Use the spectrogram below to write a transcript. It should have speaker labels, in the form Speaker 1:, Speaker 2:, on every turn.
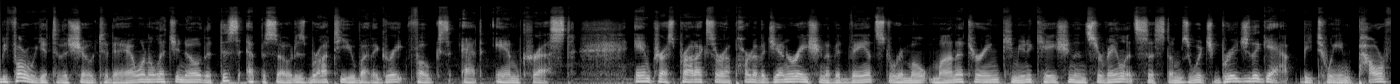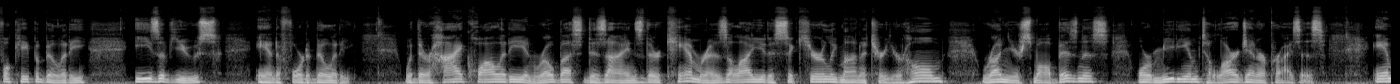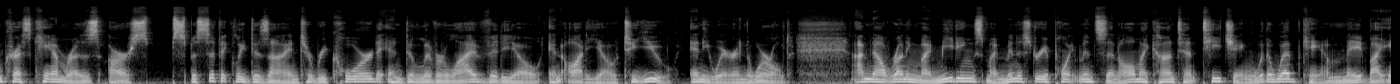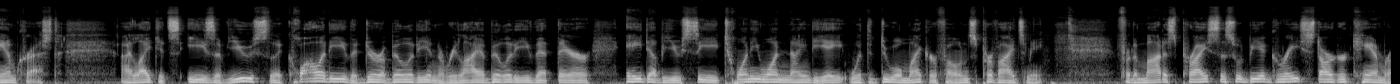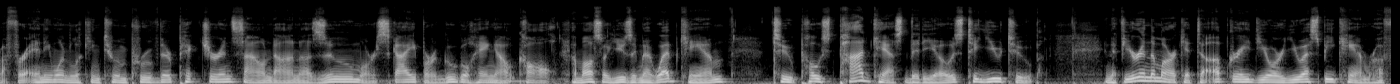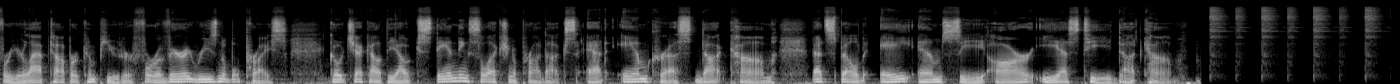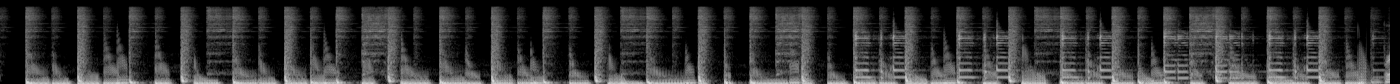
Speaker 1: Before we get to the show today, I want to let you know that this episode is brought to you by the great folks at Amcrest. Amcrest products are a part of a generation of advanced remote monitoring, communication, and surveillance systems which bridge the gap between powerful capability, ease of use, and affordability. With their high quality and robust designs, their cameras allow you to securely monitor your home, run your small business, or medium to large enterprises. Amcrest cameras are specifically designed to record and deliver live video and audio to you anywhere in the world. I'm now running my meetings, my ministry appointments, and all my content teaching with a webcam made by Amcrest. I like its ease of use, the quality, the durability, and the reliability that their AWC 2198 with dual microphones provides me. For the modest price, this would be a great starter camera for anyone looking to improve their picture and sound on a Zoom or Skype or Google Hangout call. I'm also using my webcam to post podcast videos to YouTube. And if you're in the market to upgrade your USB camera for your laptop or computer for a very reasonable price, go check out the outstanding selection of products at amcrest.com. That's spelled A M C R E S T.com.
